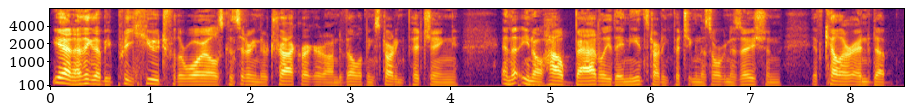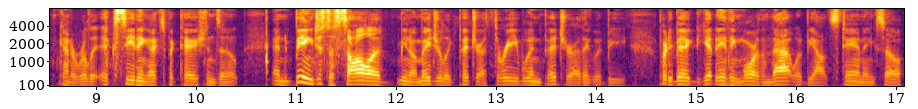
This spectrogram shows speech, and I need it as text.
Yeah, and I think that'd be pretty huge for the Royals, considering their track record on developing starting pitching, and you know how badly they need starting pitching in this organization. If Keller ended up kind of really exceeding expectations and and being just a solid, you know, major league pitcher, a three-win pitcher, I think would be pretty big. To get anything more than that would be outstanding. So,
